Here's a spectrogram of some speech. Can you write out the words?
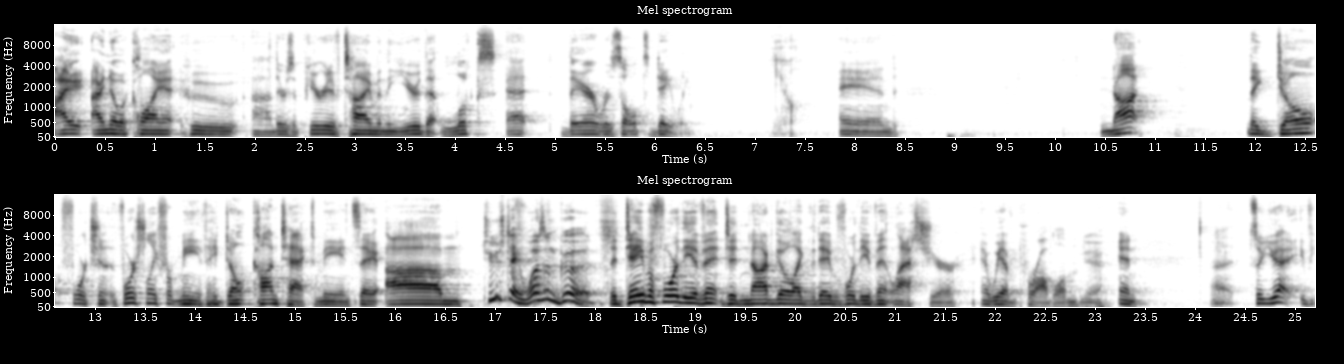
I I know a client who uh, there's a period of time in the year that looks at their results daily, and not they don't fortunate fortunately for me they don't contact me and say um Tuesday wasn't good. the day before the event did not go like the day before the event last year, and we have a problem. Yeah. And uh, so you if,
